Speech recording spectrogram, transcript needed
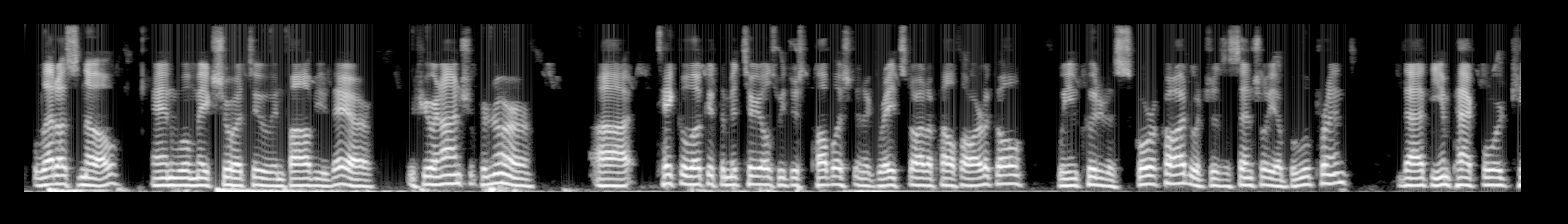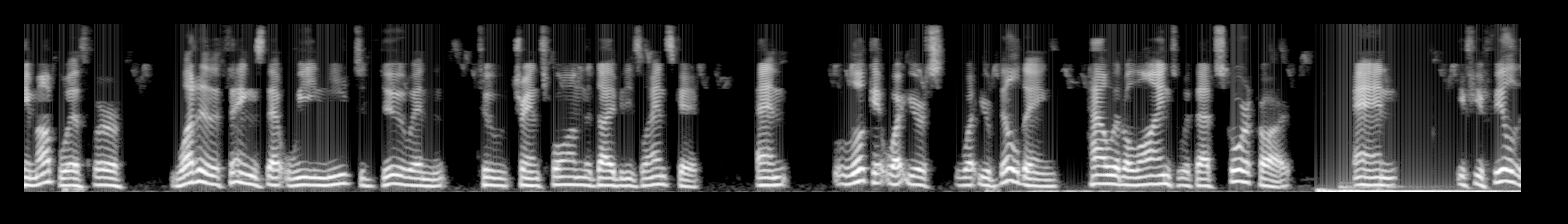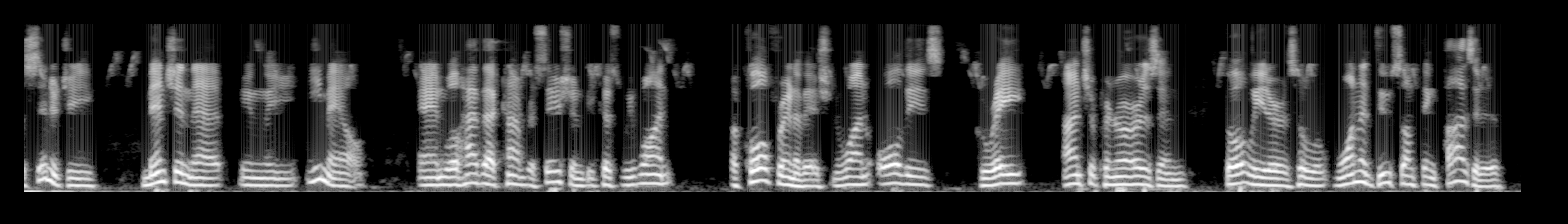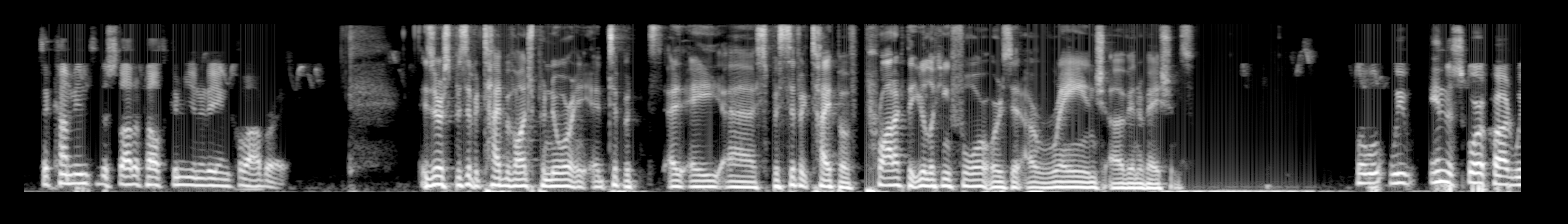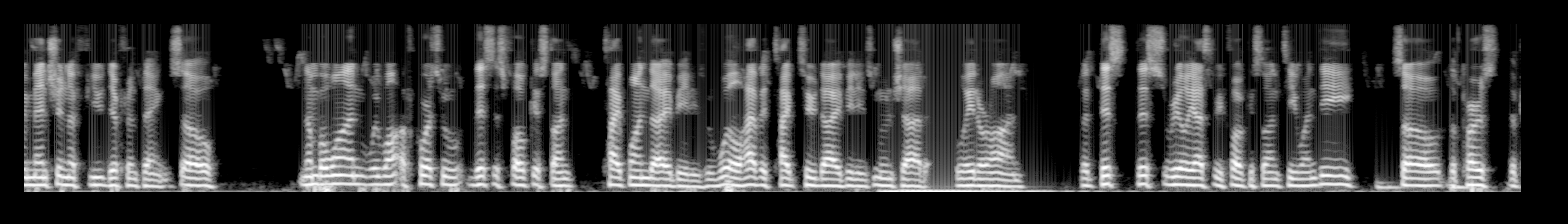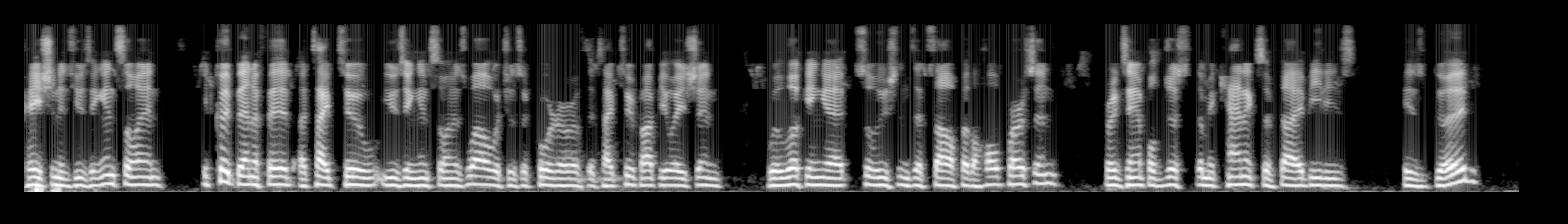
let us know and we'll make sure to involve you there. If you're an entrepreneur uh, take a look at the materials we just published in a great startup health article. We included a scorecard, which is essentially a blueprint that the impact board came up with for what are the things that we need to do and to transform the diabetes landscape. And look at what you're what you're building how it aligns with that scorecard. And if you feel the synergy mention that in the email and we'll have that conversation because we want a call for innovation. We want all these great entrepreneurs and thought leaders who want to do something positive to come into the startup health community and collaborate. Is there a specific type of entrepreneur, a, a, a, uh, specific type of product that you're looking for, or is it a range of innovations? Well, we in the scorecard we mentioned a few different things. So number one, we want, of course, we, this is focused on type 1 diabetes. We will have a type 2 diabetes moonshot later on, but this, this really has to be focused on T1D. So the person, the patient is using insulin. It could benefit a type 2 using insulin as well, which is a quarter of the type 2 population. We're looking at solutions that solve for the whole person. for example, just the mechanics of diabetes is good,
